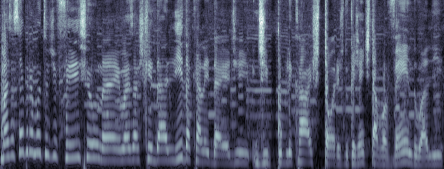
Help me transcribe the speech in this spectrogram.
Mas é sempre muito difícil, né? Mas acho que dali daquela ideia de, de publicar histórias do que a gente estava vendo ali,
